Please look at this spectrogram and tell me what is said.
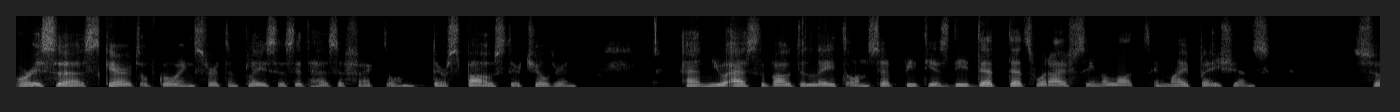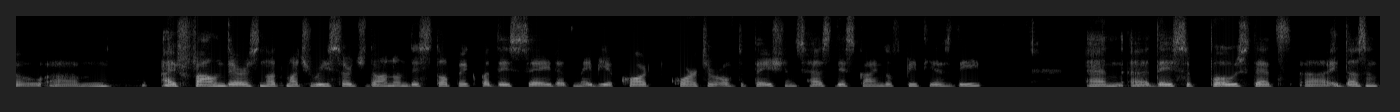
or is uh, scared of going certain places, it has effect on their spouse, their children. and you asked about the late onset PTSD. That that's what I've seen a lot in my patients. So um, I found there's not much research done on this topic, but they say that maybe a quart- quarter of the patients has this kind of PTSD, and uh, they suppose that uh, it doesn't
